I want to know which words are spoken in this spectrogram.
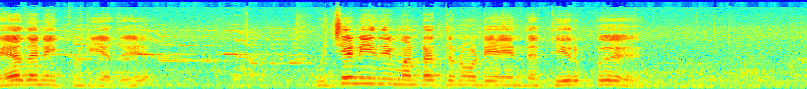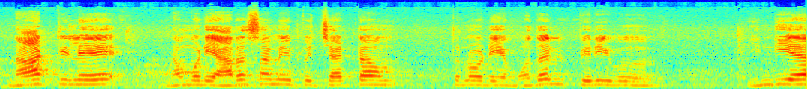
வேதனைக்குரியது. உச்சநீதிமன்றத்தினுடைய இந்த தீர்ப்பு நாட்டிலே நம்முடைய அரசமைப்பு சட்டத்தினுடைய முதல் பிரிவு India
